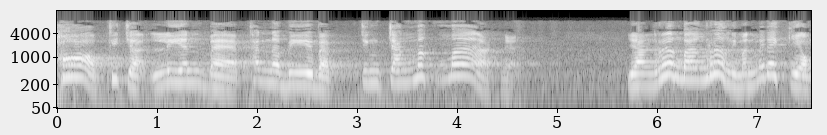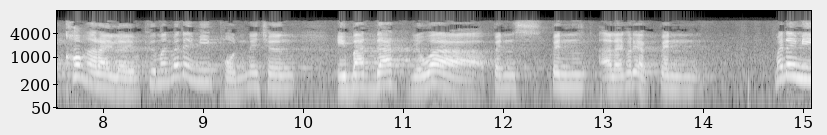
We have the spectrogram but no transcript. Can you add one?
ชอบที่จะเรียนแบบท่านนาบีแบบจริงจังมากๆเนี่ยอย่างเรื่องบางเรื่องนี่มันไม่ได้เกี่ยวข้องอะไรเลย คือมันไม่ได้มีผลในเชิงอิบาดัตหรือว่าเป็นเป็นอะไรเขาเรียกเป็น ไม่ได้มี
